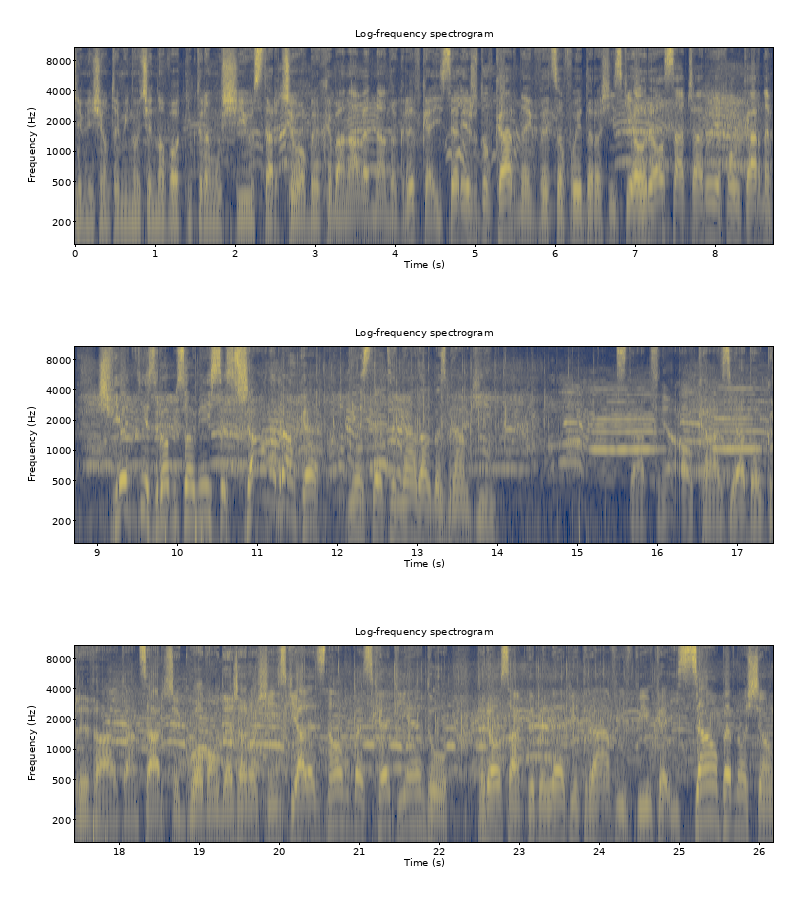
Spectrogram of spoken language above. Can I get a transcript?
90 minucie Nowotnik, któremu sił starczyłoby chyba nawet na dogrywkę i serię rzutów karnych wycofuje do Rosińskiego. Rosa czaruje pol. Świetnie zrobi sobie miejsce. Strzał na bramkę. Niestety nadal bez bramki. Ostatnia okazja dogrywa Gancarczyk, głową uderza Rosiński, ale znowu bez happy endu. Rosa gdyby lepiej trafił w piłkę i z całą pewnością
